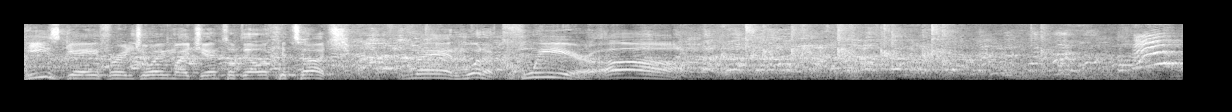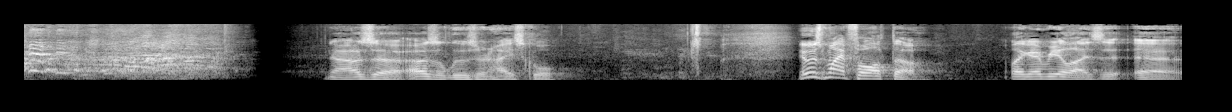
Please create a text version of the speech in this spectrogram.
He's gay for enjoying my gentle, delicate touch. Man, what a queer. Oh. No, I was a I was a loser in high school. It was my fault though. Like I realized it. Uh,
